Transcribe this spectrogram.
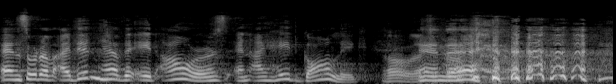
and sort of, I didn't have the eight hours, and I hate garlic. Oh, that's and,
